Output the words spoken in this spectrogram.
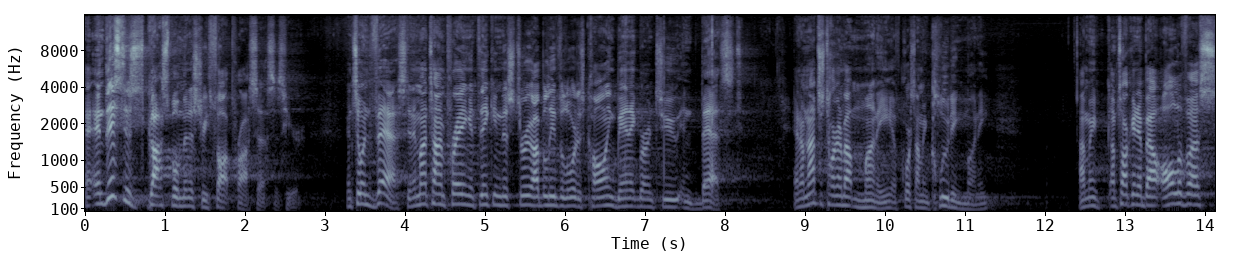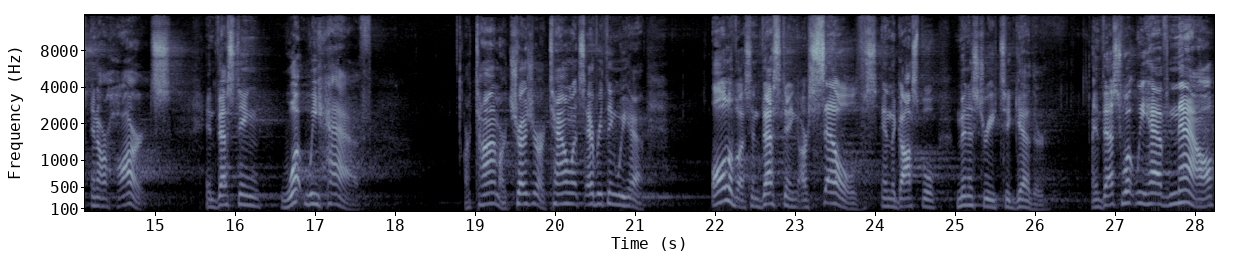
And this is gospel ministry thought processes here. And so invest. And in my time praying and thinking this through, I believe the Lord is calling Bannockburn to invest. And I'm not just talking about money, of course, I'm including money. I mean, I'm talking about all of us in our hearts investing what we have our time, our treasure, our talents, everything we have. All of us investing ourselves in the gospel ministry together. Invest what we have now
